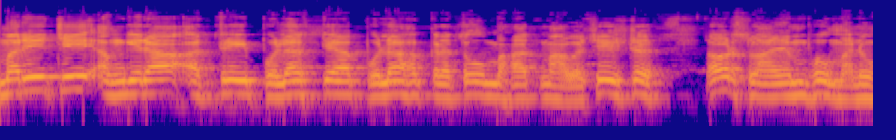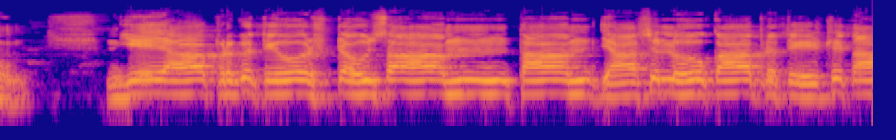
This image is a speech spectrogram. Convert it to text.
मरीचि अंगिरा अत्रि पुलस्य पुलह क्रतु महात्मा वशिष्ठ और स्वयंभु मनु। ये या प्रकृत्योष्टौ ताम लोका प्रतिष्ठिता।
